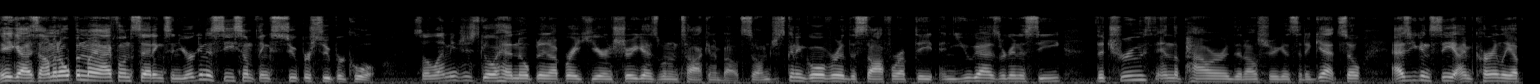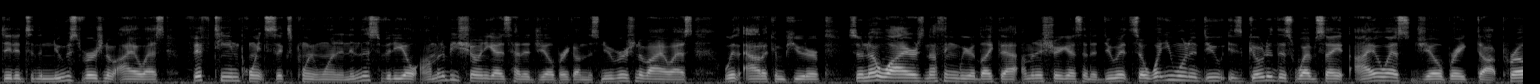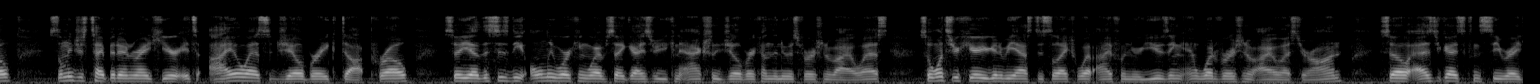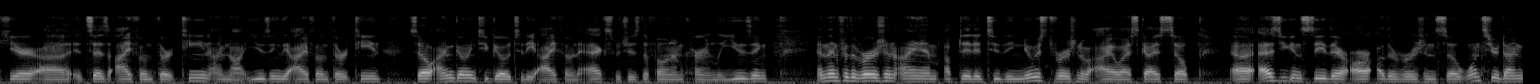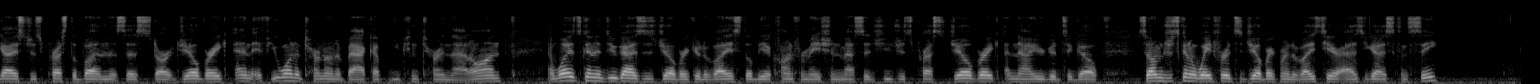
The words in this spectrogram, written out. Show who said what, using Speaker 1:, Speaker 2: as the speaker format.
Speaker 1: Hey guys, I'm going to open my iPhone settings and you're going to see something super, super cool. So let me just go ahead and open it up right here and show you guys what I'm talking about. So I'm just going to go over the software update and you guys are going to see the truth and the power that I'll show you guys how to get. So as you can see, I'm currently updated to the newest version of iOS 15.6.1 and in this video, I'm going to be showing you guys how to jailbreak on this new version of iOS without a computer. So no wires, nothing weird like that. I'm going to show you guys how to do it. So what you want to do is go to this website, iosjailbreak.pro. So let me just type it in right here. It's iosjailbreak.pro. So yeah, this is the only working website, guys, where you can actually jailbreak on the newest version of iOS. So once you're here, you're going to be asked to select what iPhone you're using and what version of iOS you're on. So as you guys can see right here, uh, it says iPhone 13. I'm not using the iPhone 13, so I'm going to go to the iPhone X, which is the phone I'm currently using. And then for the version, I am updated to the newest version of iOS, guys. So uh, as you can see, there are other versions. So once you're done, guys, just press the button that says Start Jailbreak. And if you want to turn on a backup, you can turn that on. And what it's going to do, guys, is jailbreak your device. There'll be a confirmation message. You just press jailbreak, and now you're good to go. So I'm just going to wait for it to jailbreak my device here, as you guys can see.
